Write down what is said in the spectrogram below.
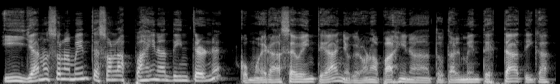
y ya no solamente son las páginas de Internet, como era hace 20 años, que era una página totalmente estática,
